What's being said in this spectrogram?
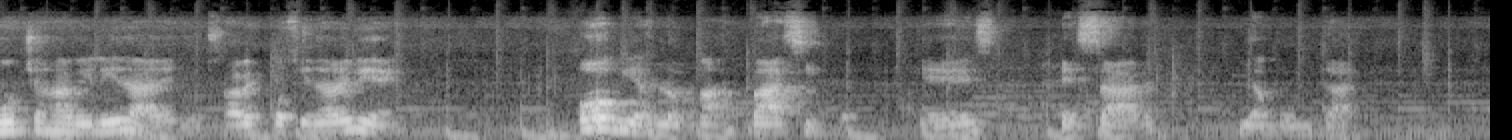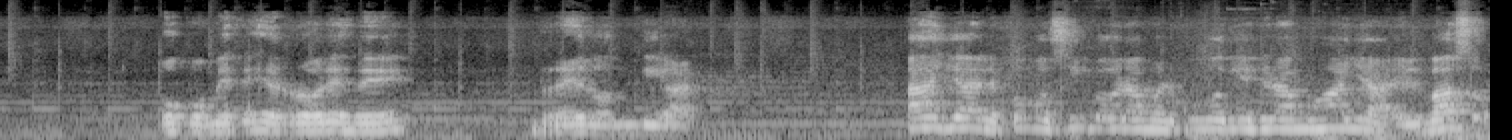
muchas habilidades y sabes cocinar bien, obvias lo más básico, que es pesar y apuntar. O cometes errores de redondear. Ah, ya, le pongo 5 gramos, le pongo 10 gramos allá. Ah, el vaso,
